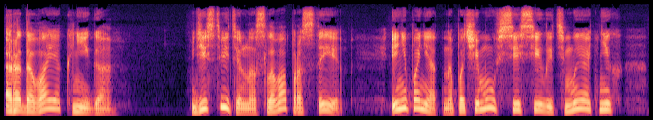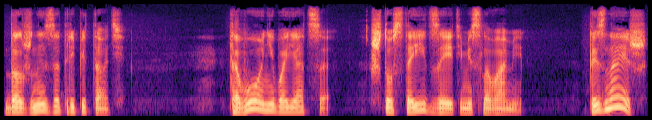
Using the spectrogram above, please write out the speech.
Родовая книга. Действительно, слова простые, и непонятно, почему все силы тьмы от них должны затрепетать. Того они боятся, что стоит за этими словами. Ты знаешь,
